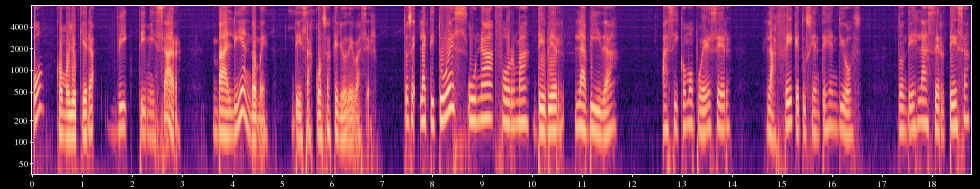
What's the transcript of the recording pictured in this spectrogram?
o cómo yo quiera victimizar, valiéndome de esas cosas que yo deba hacer. Entonces, la actitud es una forma de ver la vida, así como puede ser la fe que tú sientes en Dios, donde es la certeza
